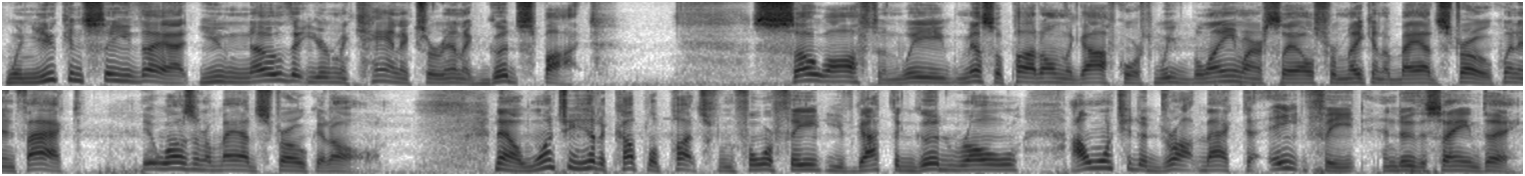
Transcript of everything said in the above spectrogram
When you can see that, you know that your mechanics are in a good spot. So often we miss a putt on the golf course, we blame ourselves for making a bad stroke, when in fact, it wasn't a bad stroke at all. Now, once you hit a couple of putts from four feet, you've got the good roll, I want you to drop back to eight feet and do the same thing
